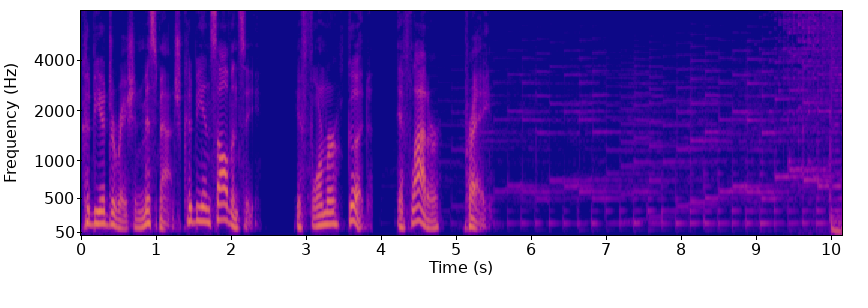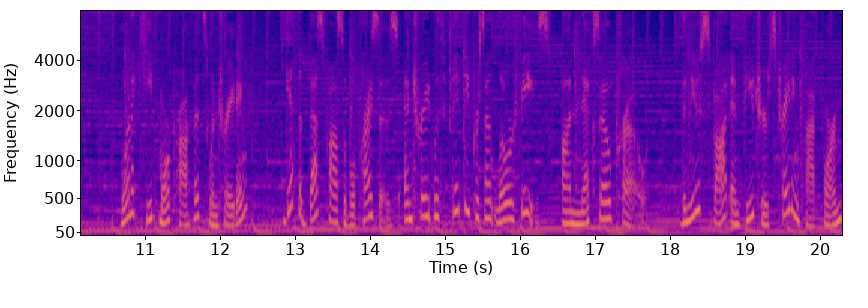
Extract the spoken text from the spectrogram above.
Could be a duration mismatch, could be insolvency. If former, good. If latter, pray. Want to keep more profits when trading? Get the best possible prices and trade with 50% lower fees on Nexo Pro. The new spot and futures trading platform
